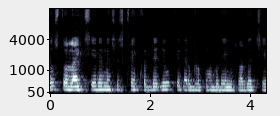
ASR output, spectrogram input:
દોસ્તો લાઈક શેર અને સબસ્ક્રાઈબ કરી દેજો. કેદાર બ્લોકમાં બધાનું સ્વાગત છે.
